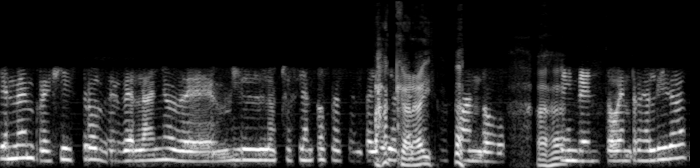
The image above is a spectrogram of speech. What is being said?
tienen registros desde el año de 1860 Ah, cuando se inventó. En realidad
